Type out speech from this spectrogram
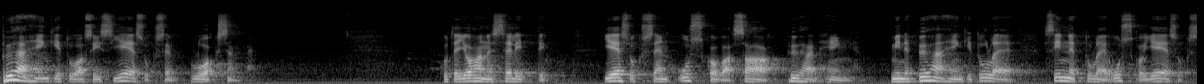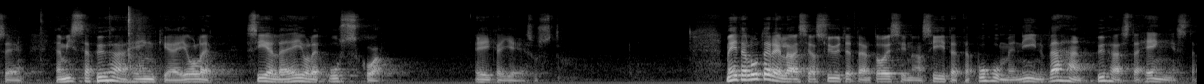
Pyhä henki tuo siis Jeesuksen luoksemme. Kuten Johannes selitti, Jeesuksen uskova saa pyhän hengen. Minne pyhä henki tulee, sinne tulee usko Jeesukseen. Ja missä pyhä henkeä ei ole, siellä ei ole uskoa eikä Jeesusta. Meitä luterilaisia syytetään toisinaan siitä, että puhumme niin vähän pyhästä hengestä.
